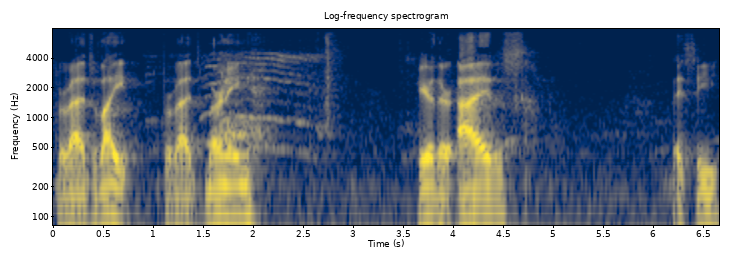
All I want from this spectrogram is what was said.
provides light, provides burning, Here their eyes, they see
